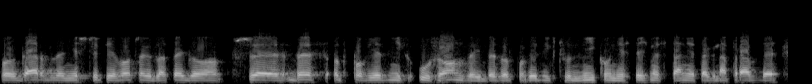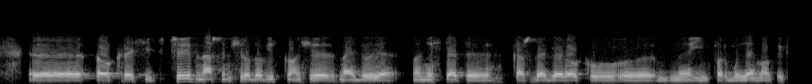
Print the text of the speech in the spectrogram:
po gardle, nie szczypie w oczach, dlatego bez odpowiednich urządzeń, bez odpowiednich czynników nie jesteśmy w stanie tak naprawdę e, określić, czy w naszym środowisku on się znajduje. No niestety każdego roku e, my informujemy o tych,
